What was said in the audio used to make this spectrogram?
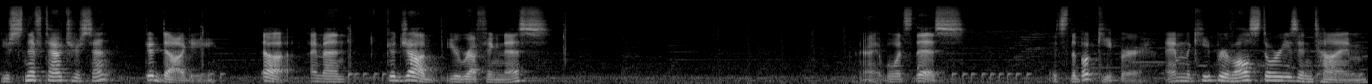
You sniffed out her scent? Good doggy. Uh, I meant, good job, you roughingness. Alright, well what's this? It's the bookkeeper. I am the keeper of all stories in time.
